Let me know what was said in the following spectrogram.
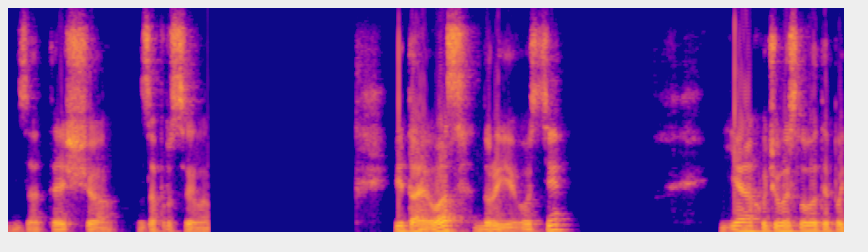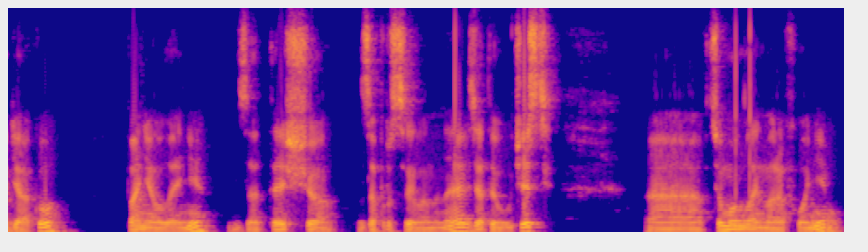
за те, що запросила. Вітаю вас, дорогі гості. Я хочу висловити подяку пані Олені за те, що запросила мене взяти участь в цьому онлайн-марафоні.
